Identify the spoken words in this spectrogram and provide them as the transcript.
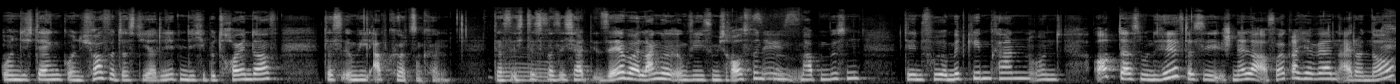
Und ich denke und ich hoffe, dass die Athleten, die ich hier betreuen darf, das irgendwie abkürzen können. Dass mm. ich das, was ich halt selber lange irgendwie für mich rausfinden habe müssen, denen früher mitgeben kann. Und ob das nun hilft, dass sie schneller erfolgreicher werden, I don't know.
